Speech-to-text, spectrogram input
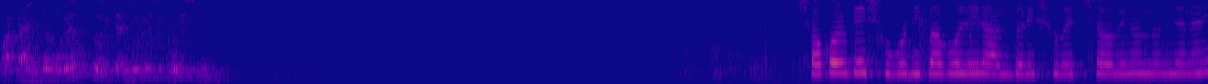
আমার টাইমটা মনে আসতো ওই টাইমে বেশি করিস নি সকলকে শুভ দীপাবলির আন্তরিক শুভেচ্ছা অভিনন্দন জানাই।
